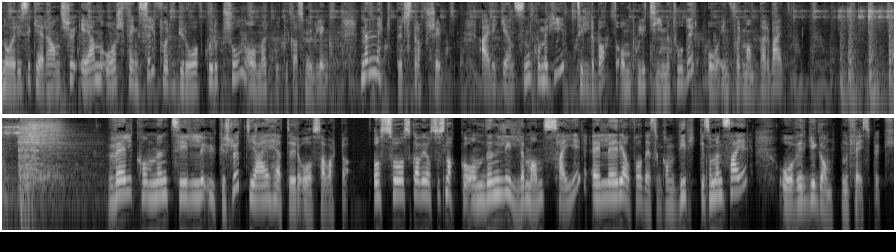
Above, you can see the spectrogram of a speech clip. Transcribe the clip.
Nå risikerer han 21 års fengsel for grov korrupsjon og narkotikasmugling, men nekter straffskyld. Eirik Jensen kommer hit til debatt om politimetoder og informantarbeid. Velkommen til ukeslutt. Jeg heter Åsa Varta. Og så skal vi også snakke om den lille manns seier, eller iallfall det som kan virke som en seier, over giganten Facebook.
